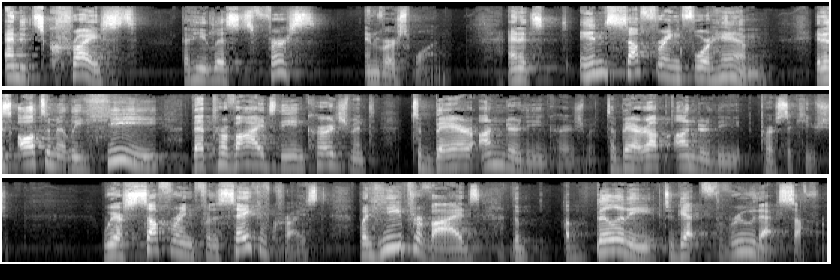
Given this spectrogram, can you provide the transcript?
And it's Christ that he lists first in verse 1. And it's in suffering for him, it is ultimately he that provides the encouragement to bear under the encouragement, to bear up under the persecution. We are suffering for the sake of Christ, but He provides the ability to get through that suffering.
